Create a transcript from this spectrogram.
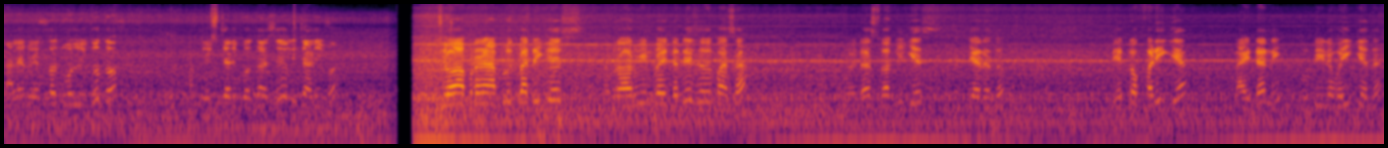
કાલેનો એક જ બોલ લીધો હતો ત્રીસ ચાળી પગાર છે ઓલી ચાળીમાં જો આપણે આપણું જ બાટી ગેસ. આપણા અરવિંદભાઈ ડરે છે પાછા. દસ વાગી ગેસ અત્યારે તો. બે તો ખડી ગયા. લાઇટરની તૂટીને વહી ગયા હતા.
